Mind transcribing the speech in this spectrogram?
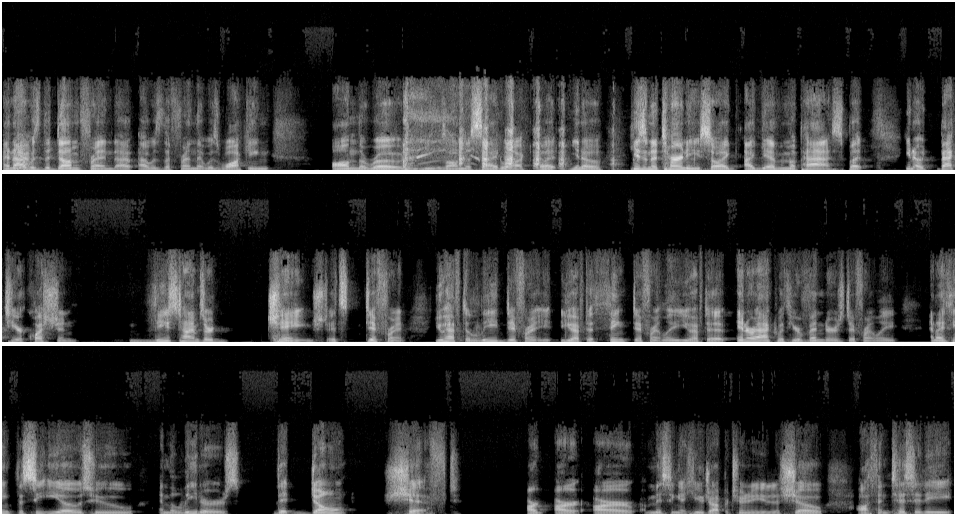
and yeah. i was the dumb friend I, I was the friend that was walking on the road and he was on the sidewalk. But you know, he's an attorney, so I, I give him a pass. But you know, back to your question, these times are changed. It's different. You have to lead different. You have to think differently. You have to interact with your vendors differently. And I think the CEOs who and the leaders that don't shift are are are missing a huge opportunity to show authenticity,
